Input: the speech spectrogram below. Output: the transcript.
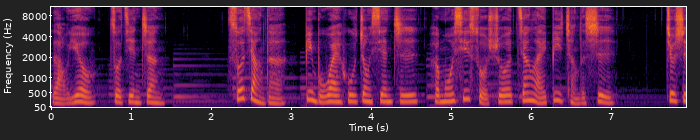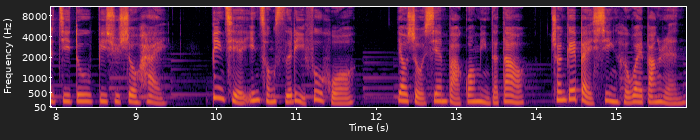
老幼做见证。所讲的，并不外乎众先知和摩西所说将来必成的事，就是基督必须受害，并且因从死里复活，要首先把光明的道传给百姓和外邦人。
